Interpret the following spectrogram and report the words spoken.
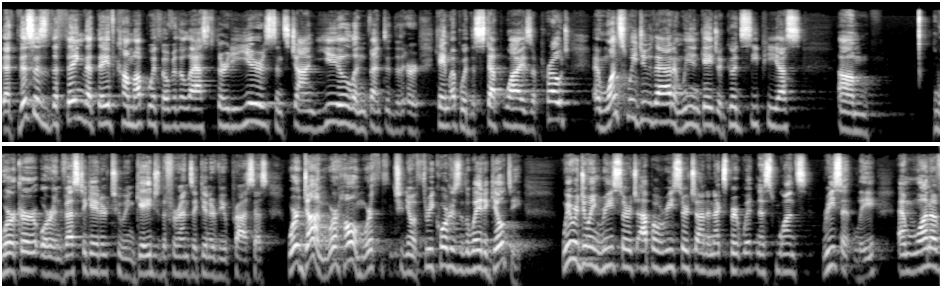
That this is the thing that they've come up with over the last 30 years since John Yuille invented the, or came up with the stepwise approach. And once we do that and we engage a good CPS um, worker or investigator to engage the forensic interview process, we're done. We're home. We're you know three quarters of the way to guilty. We were doing research, Oppo research on an expert witness once recently, and one of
